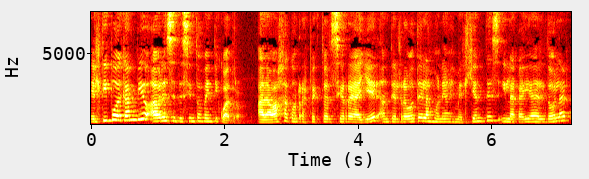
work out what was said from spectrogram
El tipo de cambio abre en 724, a la baja con respecto al cierre de ayer ante el rebote de las monedas emergentes y la caída del dólar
